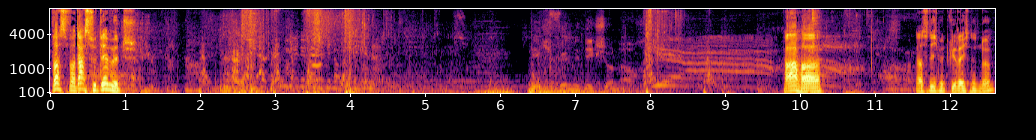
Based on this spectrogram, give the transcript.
Was war das für Damage? Ich finde dich schon noch. Haha. Da hast du nicht mitgerechnet, ne?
